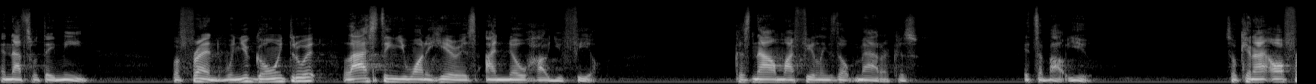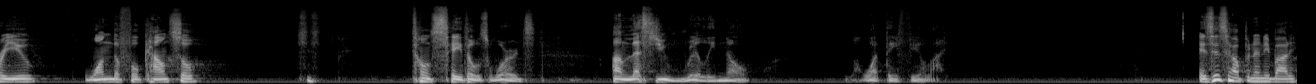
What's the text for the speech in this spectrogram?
and that's what they mean. But, friend, when you're going through it, last thing you want to hear is, I know how you feel. Because now my feelings don't matter because it's about you. So, can I offer you wonderful counsel? don't say those words unless you really know what they feel like. Is this helping anybody?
